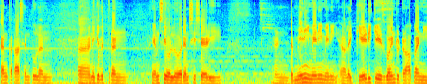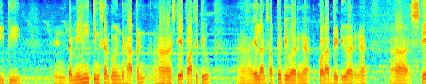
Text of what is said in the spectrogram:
shankara sentulan uh, nikivitran mc Olluvar, mc shady and many many many uh, like adk is going to drop an ep and many things are going to happen uh, stay positive uh, எல்லோரும் சப்போர்ட்டிவாக இருங்க கொலாபரேட்டிவாக இருங்க ஸ்டே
